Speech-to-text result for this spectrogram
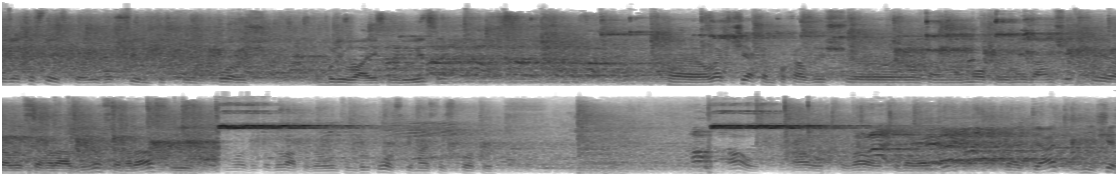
Юрія Числицького. Його е, поруч вболіває, хвилюється. Е, Олег Чехан показує, що там мокрий майданчик, але все гаразд все гаразд і може подавати Валентин Бурковський, майстер спорту. Аут, аут, аут, подав Валентин. 5-5, ні, 6-5,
